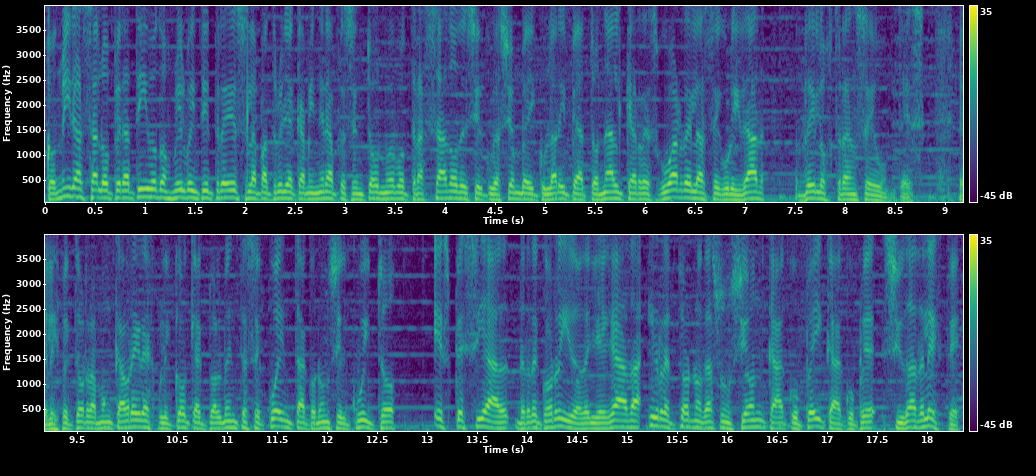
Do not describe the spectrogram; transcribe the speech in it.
Con miras al operativo 2023, la patrulla caminera presentó un nuevo trazado de circulación vehicular y peatonal que resguarde la seguridad de los transeúntes. El inspector Ramón Cabrera explicó que actualmente se cuenta con un circuito especial de recorrido de llegada y retorno de Asunción, Caacupé y Caacupé Ciudad del Este,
